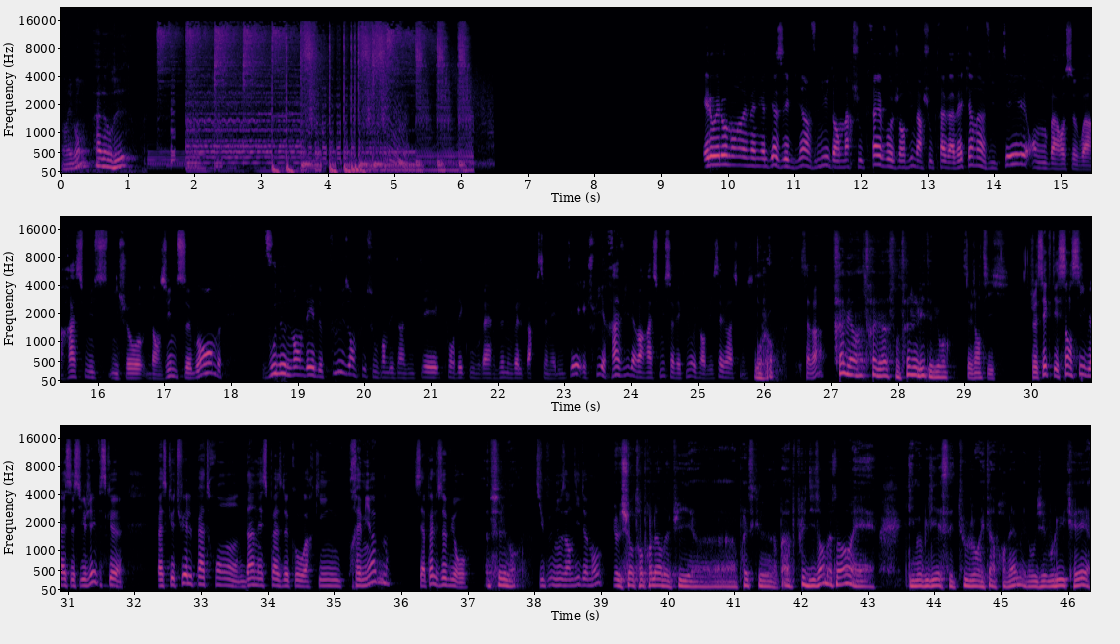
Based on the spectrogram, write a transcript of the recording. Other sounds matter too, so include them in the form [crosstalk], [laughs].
On est bon? Allons-y. Hello, hello, mon nom est Emmanuel Diaz et bienvenue dans Marche ou Crève. Aujourd'hui, Marche ou Crève avec un invité. On va recevoir Rasmus Michaud dans une seconde. Vous nous demandez de plus en plus souvent des invités pour découvrir de nouvelles personnalités et je suis ravi d'avoir Rasmus avec nous aujourd'hui. Salut Rasmus. Bonjour. Ça va? Très bien, très bien. Ils sont très jolis tes bureaux. C'est gentil. Je sais que tu es sensible à ce sujet parce que, parce que tu es le patron d'un espace de coworking premium qui s'appelle The Bureau. Absolument. Tu nous en dire deux mots? Je suis entrepreneur depuis euh, presque un peu plus de dix ans maintenant et l'immobilier, c'est toujours été un problème. Et donc j'ai voulu créer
